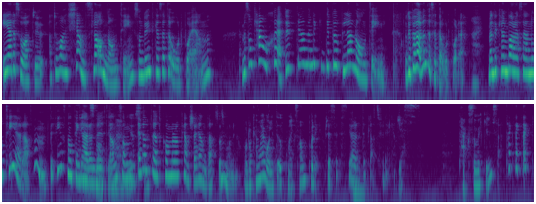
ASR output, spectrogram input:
Är det så att du, att du har en känsla av någonting som du inte kan sätta ord på än, men som kanske, du, ja, men det, det bubblar någonting. Och du behöver inte sätta ord på det. Men du kan bara så notera att hmm, det finns någonting Finns här under ytan som. Mm. eventuellt kommer att kanske hända så småningom. Och då kan man ju vara lite uppmärksam på det. Precis, göra lite plats för det kanske. Yes. Tack så mycket Lisa. Tack, tack, tack!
